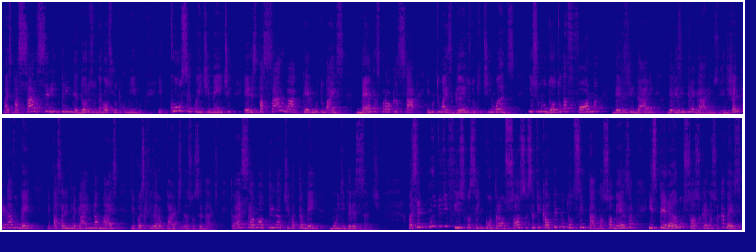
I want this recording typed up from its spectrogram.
mas passaram a ser empreendedores do negócio junto comigo. E, consequentemente, eles passaram a ter muito mais metas para alcançar e muito mais ganhos do que tinham antes. Isso mudou toda a forma deles lidarem, deles entregarem. Ou seja, eles já entregavam bem e passaram a entregar ainda mais depois que fizeram parte da sociedade. Então, essa é uma alternativa também muito interessante. Vai ser muito difícil você encontrar um sócio se você ficar o tempo todo sentado na sua mesa esperando um sócio cair na sua cabeça.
